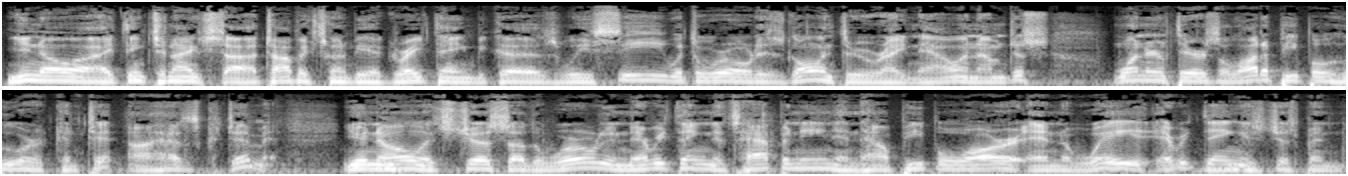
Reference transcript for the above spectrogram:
You know, I think tonight's uh, topic is going to be a great thing because we see what the world is going through right now, and I'm just wondering if there's a lot of people who are content uh, has contentment. You know, mm-hmm. it's just uh, the world and everything that's happening and how people are and the way everything mm-hmm. has just been.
